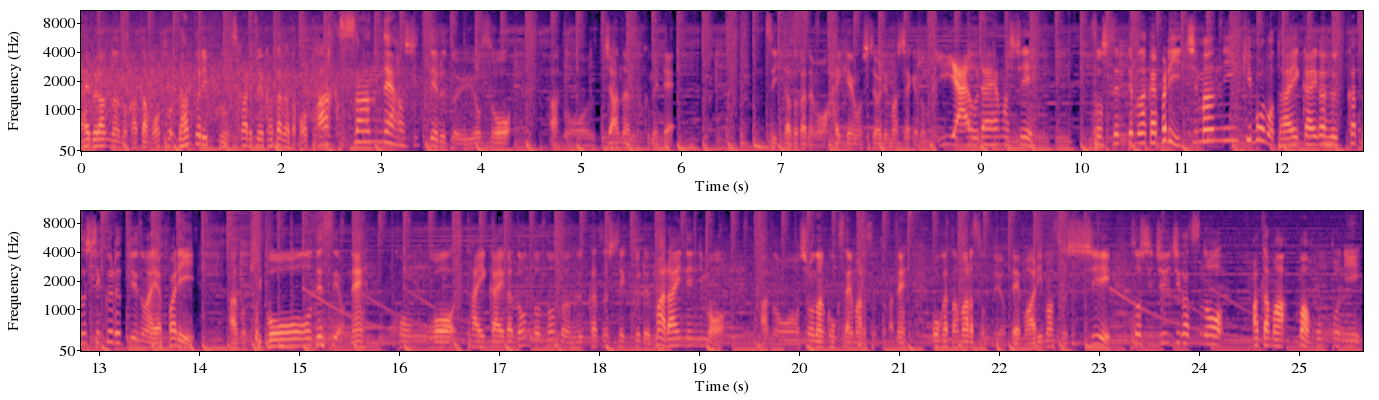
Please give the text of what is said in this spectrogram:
ライブランナーの方もラントリップを使われている方々もたくさんね走っているという様子をあのジャーナル含めてツイッターとかでも拝見をしておりましたけどもいや羨ましい。そしてでもなんかやっぱり1万人規模の大会が復活してくるっていうのはやっぱりあの希望ですよね。今後大会がどんどんどんどん復活してくる。まあ来年にもあの湘南国際マラソンとかね大型マラソンの予定もありますしそして11月の頭まあ本当に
